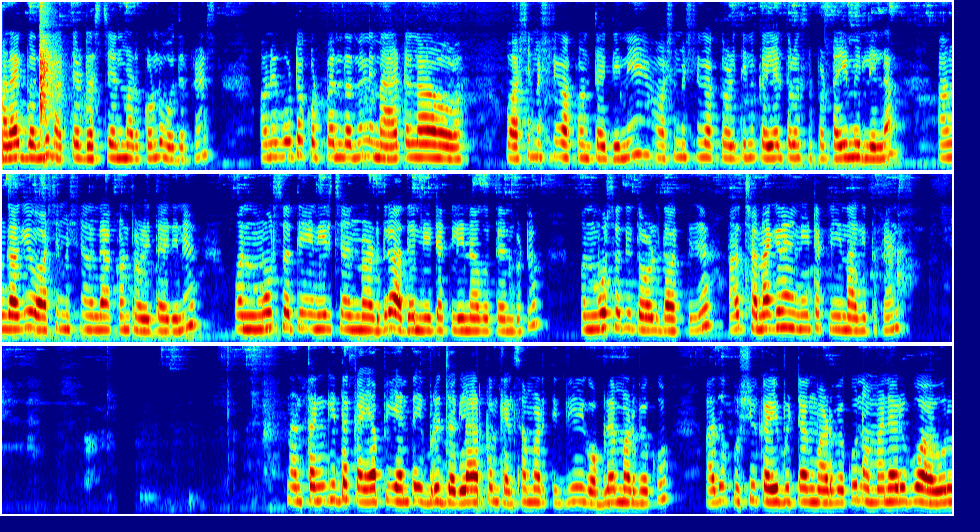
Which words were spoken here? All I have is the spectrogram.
ಮನೆಗೆ ಬಂದು ಮತ್ತೆ ಡ್ರೆಸ್ ಚೇಂಜ್ ಮಾಡ್ಕೊಂಡು ಹೋದೆ ಫ್ರೆಂಡ್ಸ್ ಅವನಿಗೆ ಊಟ ಕೊಟ್ಟು ಬಂದಾದ್ಮೇಲೆ ಮ್ಯಾಟೆಲ್ಲ ವಾಷಿಂಗ್ ಮಿಷಿನಿಗೆ ಹಾಕ್ಕೊಳ್ತಾ ಇದ್ದೀನಿ. ವಾಷಿಂಗ್ ಮಿಷಿನಿಗೆ ಹಾಕಿ ತೊಳಿತೀನಿ. ಕೈಯಲ್ಲಿ ತೊಳೋಕೆ ಸ್ವಲ್ಪ ಟೈಮ್ ಇರಲಿಲ್ಲ. ಹಂಗಾಗಿ ವಾಷಿಂಗ್ ಮೆಷಿನಲ್ಲಿ ಹಾಕ್ಕೊಂಡು ತೊಳಿತಾ ಇದ್ದೀನಿ. ಒಂದು ಮೂರು ಸತಿ ನೀರು ಚೇಂಜ್ ಮಾಡಿದ್ರೆ ಅದೇ ನೀಟಾಗಿ ಕ್ಲೀನ್ ಆಗುತ್ತೆ ಅಂದ್ಬಿಟ್ಟು ಒಂದು ಮೂರು ಸತಿ ತೊಳೆದಾಗ್ತಿದೆ ಅದು ಚೆನ್ನಾಗೇ ನೀಟಾಗಿ ಕ್ಲೀನ್ ಆಗಿತ್ತು ಫ್ರೆಂಡ್ಸ್ ನನ್ನ ತಂಗಿದ್ದ ಕೈಯಪ್ಪಿ ಅಂತ ಇಬ್ಬರು ಜಗಳ ಆಡ್ಕೊಂಡು ಕೆಲಸ ಮಾಡ್ತಿದ್ವಿ, ಈಗ ಒಬ್ಬಳೇ ಮಾಡಬೇಕು. ಅದು ಖುಷಿ ಕೈ ಬಿಟ್ಟಾಗ ಮಾಡಬೇಕು. ನಮ್ಮ ಮನೆಯವ್ರಿಗೂ ಅವರು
